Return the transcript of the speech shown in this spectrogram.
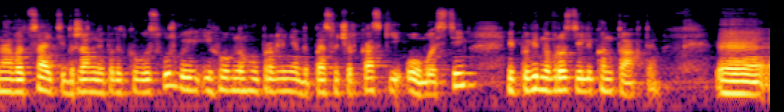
на вебсайті Державної податкової служби і головного управління ДПС у Черкаській області, відповідно в розділі Контакти. Е,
